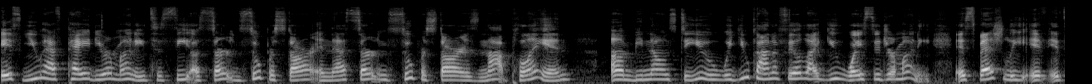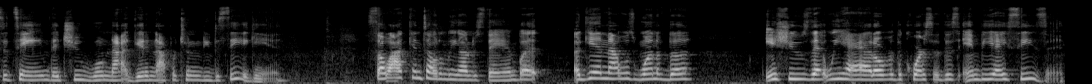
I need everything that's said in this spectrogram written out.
If you have paid your money to see a certain superstar and that certain superstar is not playing, unbeknownst to you, would you kind of feel like you wasted your money, especially if it's a team that you will not get an opportunity to see again. So I can totally understand, but again, that was one of the issues that we had over the course of this NBA season.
